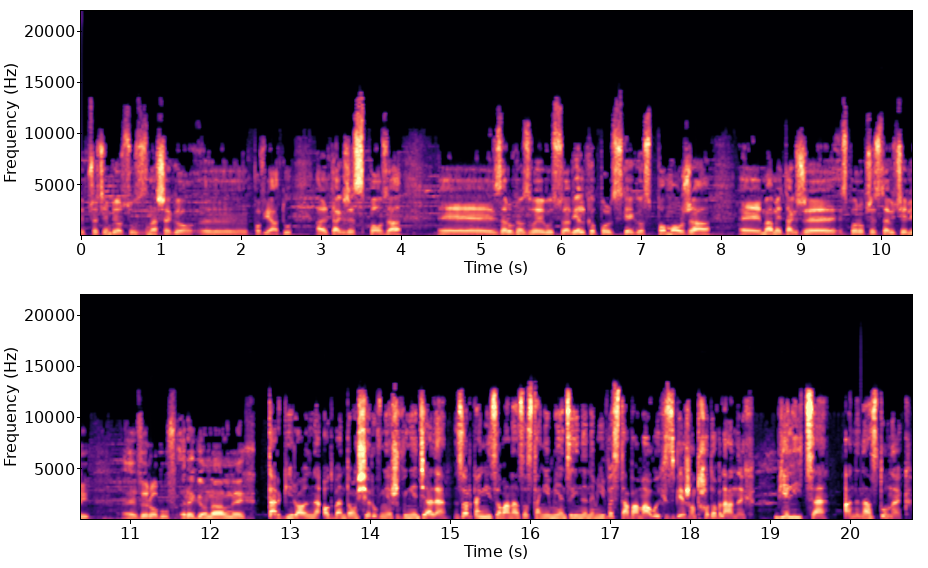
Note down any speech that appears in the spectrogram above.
y, przedsiębiorców z naszego y, powiatu, ale także spoza, y, zarówno z województwa wielkopolskiego, z Pomorza. y, Mamy także sporo przedstawicieli y, wyrobów regionalnych. Targi rolne odbędą się również w niedzielę. Zorganizowana zostanie m.in. wystawa małych zwierząt hodowlanych. Bielice, Anna Zdunek.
